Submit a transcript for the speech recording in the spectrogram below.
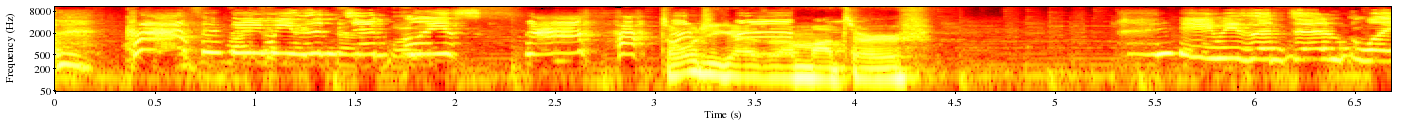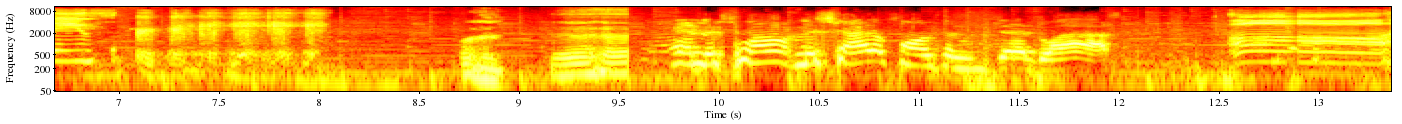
Amy's in 10th place. Told you guys were on my turf. Amy's in 10th place. And the clone, the Shadow Clone's in dead last. Ah,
